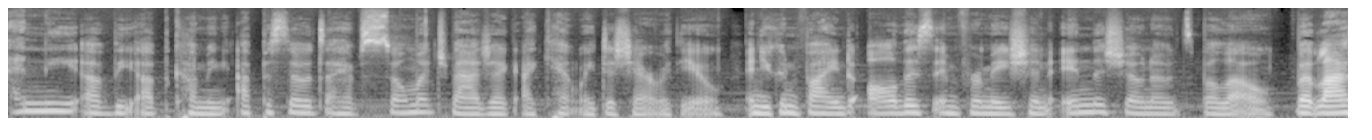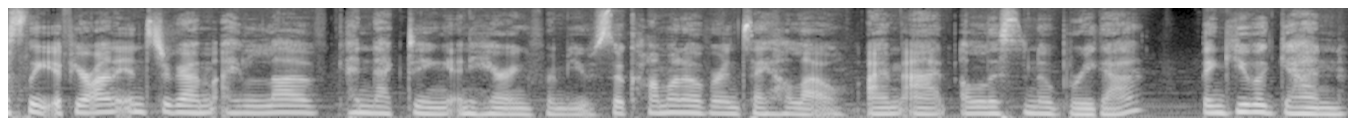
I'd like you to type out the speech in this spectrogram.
any of the upcoming episodes. I have so much magic I can't wait to share with you. And you can find all this information in the show notes below. But lastly, if you're on Instagram, I love connecting and hearing from you. So come on over and say hello. I'm at Alyssa Nobriga. Thank you again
